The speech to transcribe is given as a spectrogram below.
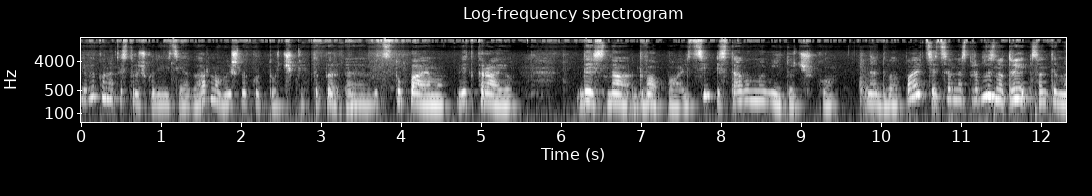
і виконати строчку. Дивіться, як гарно вийшли куточки. Тепер е, відступаємо від краю десь на два пальці і ставимо міточку. На два пальці це в нас приблизно 3 см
